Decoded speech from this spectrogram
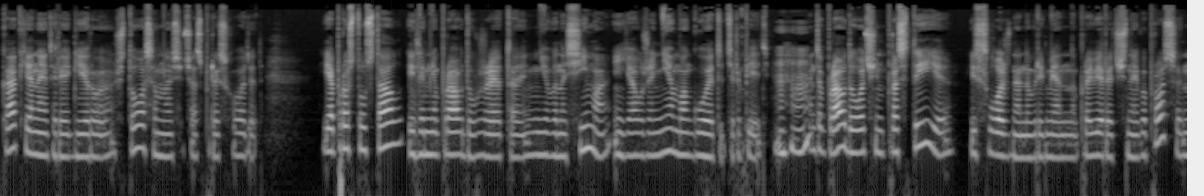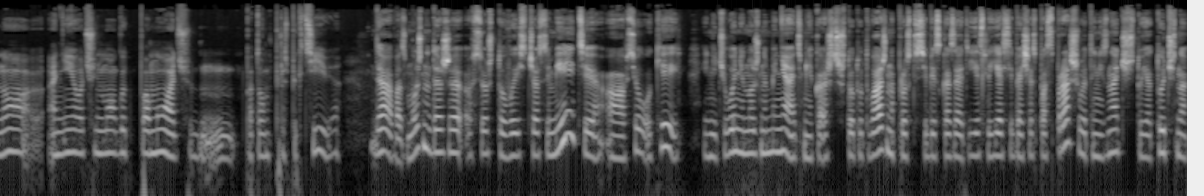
Как я на это реагирую? Что со мной сейчас происходит? Я просто устал, или мне правда уже это невыносимо, и я уже не могу это терпеть. Угу. Это правда очень простые и сложные одновременно проверочные вопросы, но они очень могут помочь потом в перспективе. Да, возможно, даже все, что вы сейчас имеете, а, все окей, и ничего не нужно менять. Мне кажется, что тут важно просто себе сказать, если я себя сейчас поспрашиваю, это не значит, что я точно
